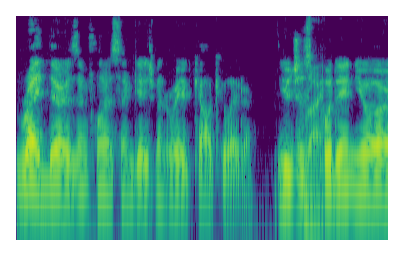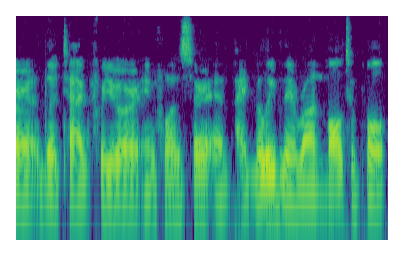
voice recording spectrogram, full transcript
right there, is influencer engagement rate calculator. You just right. put in your the tag for your influencer, and I believe they run multiple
